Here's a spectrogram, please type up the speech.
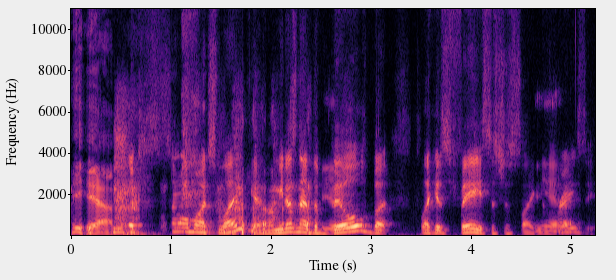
yeah. he looks so much like him. I mean he doesn't have the Yeah. build but like his face is just like Yeah. crazy.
